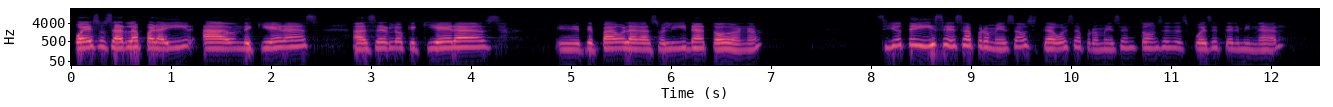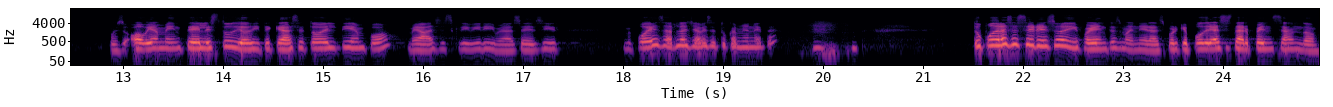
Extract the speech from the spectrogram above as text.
Puedes usarla para ir a donde quieras, hacer lo que quieras, eh, te pago la gasolina, todo, ¿no? Si yo te hice esa promesa o si te hago esa promesa, entonces después de terminar, pues obviamente el estudio, y te quedaste todo el tiempo, me vas a escribir y me vas a decir, ¿me puedes dar las llaves de tu camioneta? Tú podrás hacer eso de diferentes maneras, porque podrías estar pensando,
